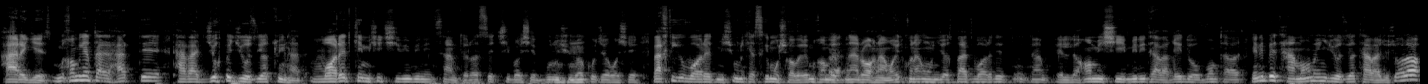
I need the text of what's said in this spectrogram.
هرگز. می‌خوام بگم در حد توجه به جزئیات تو این حد. وارد که میشی چی می‌بینید سمت راست چی باشه؟ بروشورا کجا باشه؟ وقتی که وارد میشی اون کسی که مشاوره می‌خوام بله. بدن راهنمایی کنن اونجاست. بعد وارد پله ها میشی میری طبقه دوم طبقه یعنی به تمام این جزئیات توجه شد. حالا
